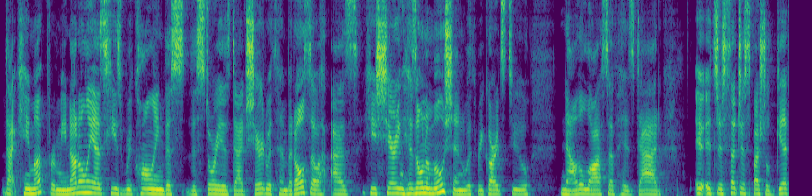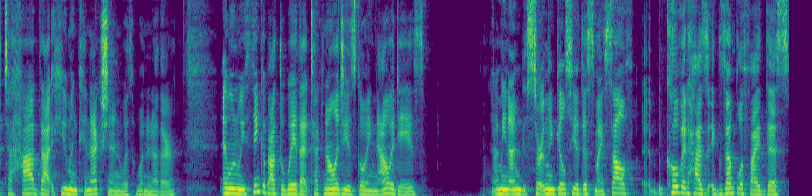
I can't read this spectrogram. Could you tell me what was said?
that came up for me, not only as he's recalling this this story his dad shared with him, but also as he's sharing his own emotion with regards to now the loss of his dad. It, it's just such a special gift to have that human connection with one another. And when we think about the way that technology is going nowadays, I mean, I'm certainly guilty of this myself. COVID has exemplified this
